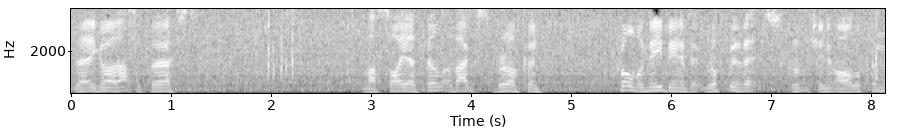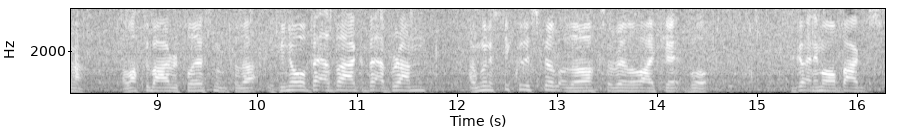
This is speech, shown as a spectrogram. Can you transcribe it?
So there you go, that's the first. My Sawyer filter bag's broken. Probably me being a bit rough with it, scrunching it all up and that. I'll have to buy a replacement for that. If you know a better bag, a better brand, I'm going to stick with this filter though, because I really like it. But if you've got any more bags,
